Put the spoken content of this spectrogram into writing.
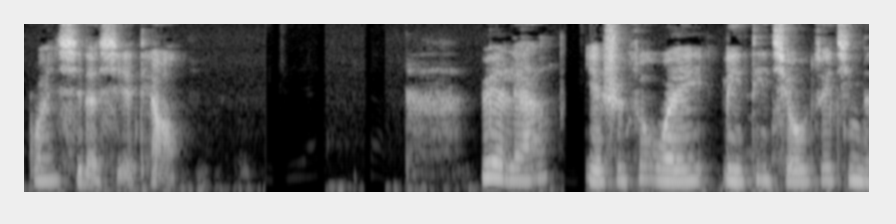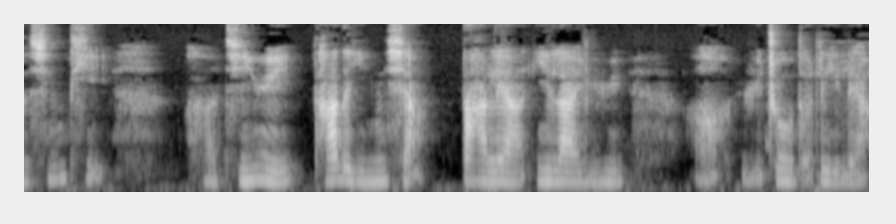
关系的协调。月亮也是作为离地球最近的星体，啊，给予它的影响大量依赖于啊宇宙的力量。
